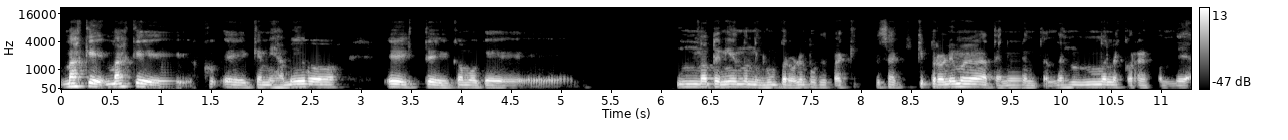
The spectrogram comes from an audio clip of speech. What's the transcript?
más que, más que, eh, que mis amigos, este, como que no teniendo ningún problema, porque o sea, ¿qué problema iban a tener? ¿Entendés? No, les correspondía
